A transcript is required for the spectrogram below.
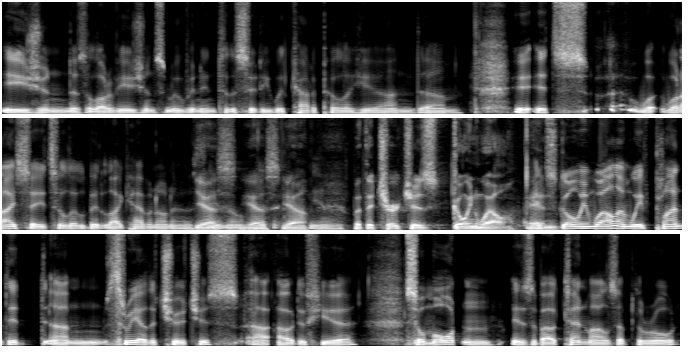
Asian. There's a lot of Asians moving into the city with Caterpillar here, and um, it, it's what what I say. It's a little bit like heaven on earth. Yes, you know? yes, yeah. yeah. But the church is going well well. it's going well, and we've planted um, three other churches uh, out of here. So Morton is about 10 miles up the road.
